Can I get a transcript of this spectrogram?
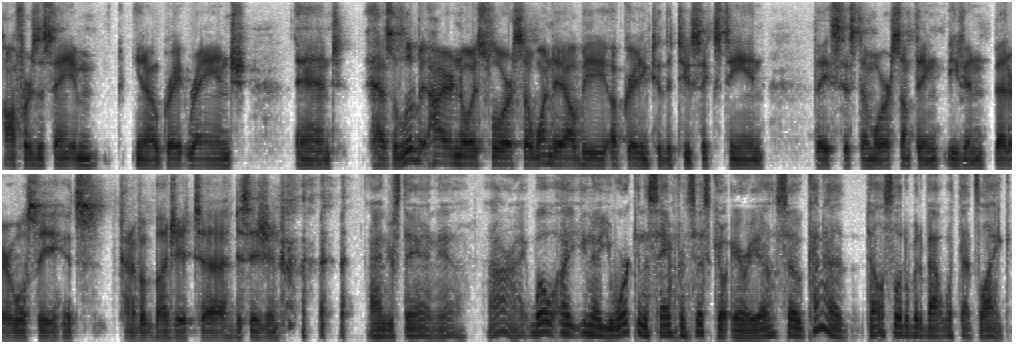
offers the same, you know, great range and has a little bit higher noise floor. So one day I'll be upgrading to the 216 based system or something even better. We'll see. It's kind of a budget uh, decision. I understand. Yeah. All right. Well, uh, you know, you work in the San Francisco area, so kind of tell us a little bit about what that's like.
